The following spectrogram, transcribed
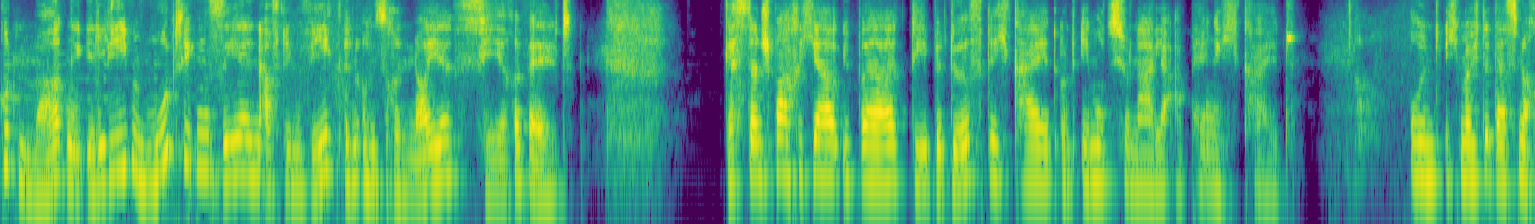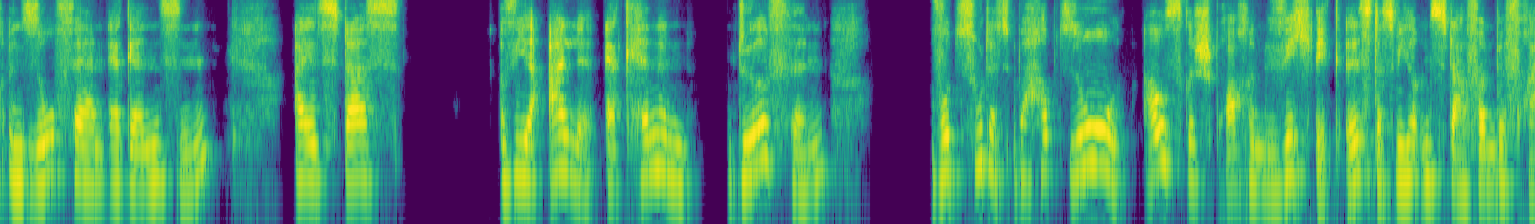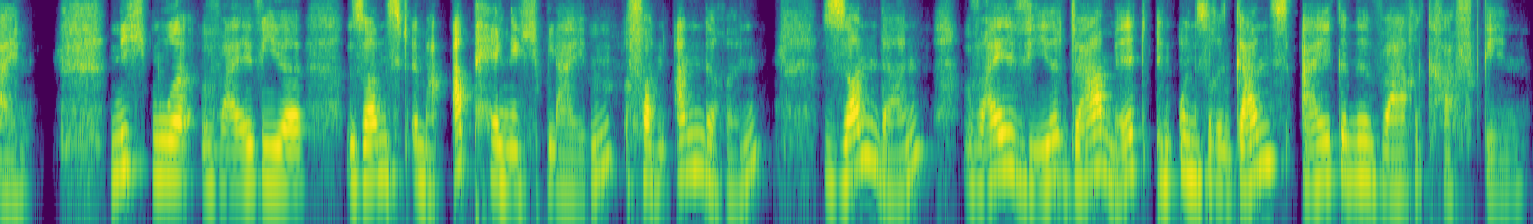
Guten Morgen, ihr lieben, mutigen Seelen auf dem Weg in unsere neue, faire Welt. Gestern sprach ich ja über die Bedürftigkeit und emotionale Abhängigkeit. Und ich möchte das noch insofern ergänzen, als dass wir alle erkennen dürfen, wozu das überhaupt so ausgesprochen wichtig ist, dass wir uns davon befreien. Nicht nur, weil wir sonst immer abhängig bleiben von anderen, sondern weil wir damit in unsere ganz eigene wahre Kraft gehen.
